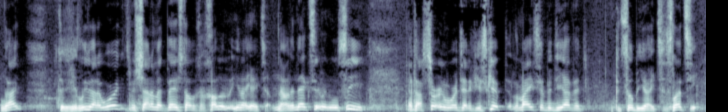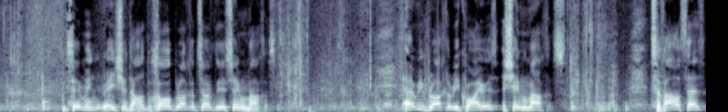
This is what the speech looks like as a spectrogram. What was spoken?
Right? Because if you leave out a word, it's Meshanim at Beish Tav Chachamim, and you're not Yitzhak. Now in the next segment we'll see that there are certain words that if you skipped, Lamaisa B'diavad, could still be Yitzhak. Let's see. Simon Reisha Dal. B'chol bracha tzarch li Hashem u'malchus. Every bracha requires a Shem u'malchus. So Allah says,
